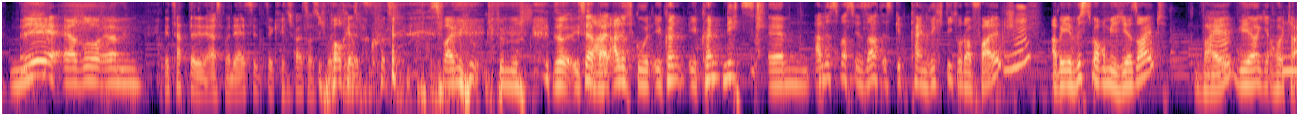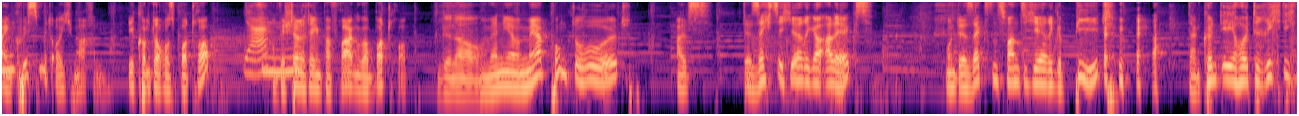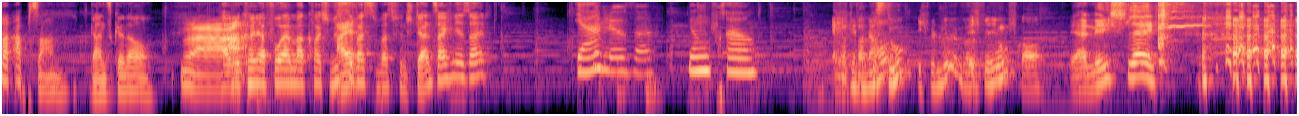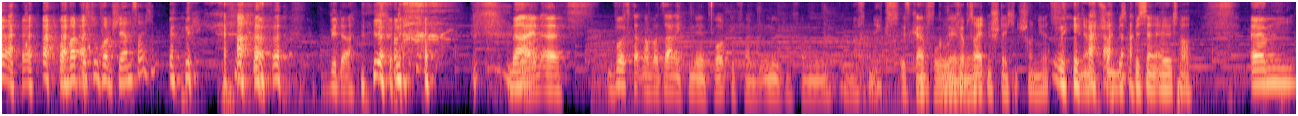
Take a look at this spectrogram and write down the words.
Nee, also, ähm, Jetzt habt ihr den erstmal. Der ist jetzt, der kriegt Schweiß aus ich brauche jetzt mal kurz zwei Minuten für mich. So, ist ja Nein, bald alles gut. Ihr könnt, ihr könnt nichts, ähm, alles was ihr sagt, es gibt kein richtig oder falsch. Aber ihr wisst, warum ihr hier seid, weil wir ja heute ein Quiz mit euch machen. Ihr kommt doch aus Bottrop Ja. und wir stellen euch gleich ein paar Fragen über Bottrop. Genau. Und wenn ihr mehr Punkte holt als der 60-jährige Alex und der 26-jährige Pete, dann könnt ihr heute richtig was absahen. Ganz genau. Aber wir Ah, können ja vorher mal quatschen. Wisst ihr, was, was für ein Sternzeichen ihr seid? Ja. Löwe. Jungfrau. ey, genau. bist du? Ich bin Löwe. bin Jungfrau. Ja, nicht schlecht. und was bist du von Sternzeichen? Wieder. Nein, äh, du wolltest gerade noch was sagen. Ich bin dir ins Wort gefallen. Unnötig von mir. Macht nix. Ist kein Ist gut. Problem, Ich habe ne? Seitenstechen schon jetzt. Ich bin ja schon ein bis- bisschen älter. Ähm,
